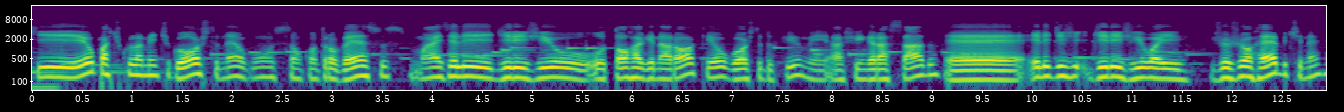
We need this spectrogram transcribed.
que eu particularmente gosto, né? Alguns são controversos, mas ele dirigiu o Thor Ragnarok, eu gosto do filme, acho engraçado. É, ele dirigiu aí Jojo Rabbit, né?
